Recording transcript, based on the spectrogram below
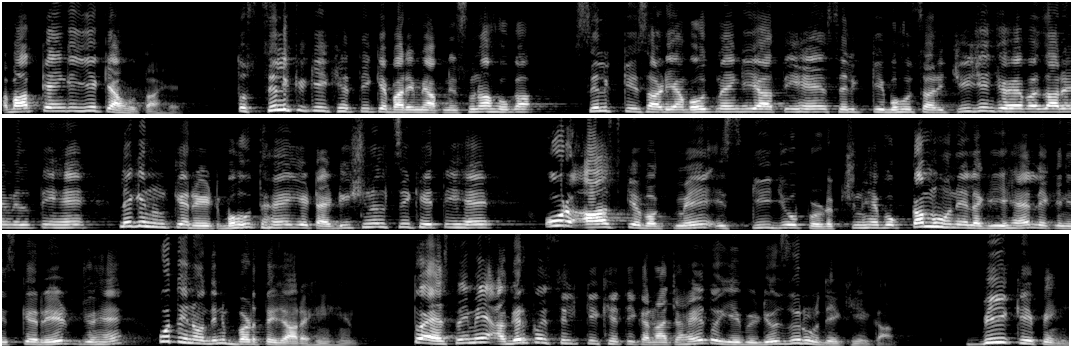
अब आप कहेंगे, ये क्या होता है? तो सिल्क की खेती के बारे में आपने सुना होगा। सिल्क की साड़ियाँ बहुत महँगी आती हैं, सिल्क की बहुत सारी चीज़ें जो है बाज़ार में मिलती हैं, लेकिन उनके रेट बहुत हैं, ये ट्रेडिशनल सी खेती है। और आज के वक्त में इसकी जो प्रोडक्शन है वो कम होने लगी है, लेकिन इसके रेट जो हैं वो दिनों दिन बढ़ते जा रहे हैं। तो ऐसे में अगर कोई सिल्क की खेती करना चाहे तो ये वीडियो ज़रूर देखिएगा। बी कीपिंग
